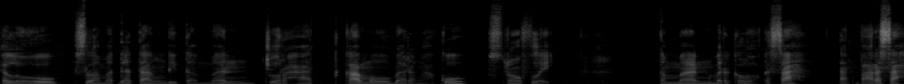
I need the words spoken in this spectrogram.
Hello, selamat datang di teman curhat kamu bareng aku, Snowflake. Teman berkeluh kesah tanpa resah.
